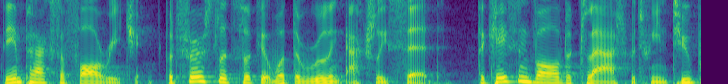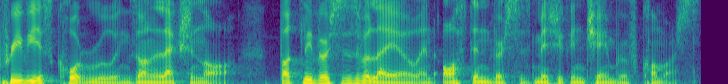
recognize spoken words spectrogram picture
The impacts are far reaching, but first let's look at what the ruling actually said. The case involved a clash between two previous court rulings on election law, Buckley v. Valeo and Austin v. Michigan Chamber of Commerce.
